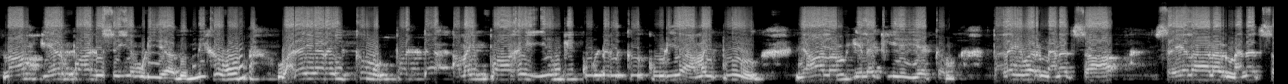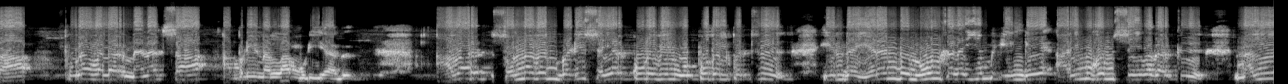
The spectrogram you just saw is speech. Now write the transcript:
நாம் ஏற்பாடு செய்ய முடியாது. மிகவும் வரையறைக்கு உட்பட்ட அமைப்பாக இயங்கிக் கொண்டிருக்கக்கூடிய அமைப்பு ஞானம் இலக்கிய இயக்கம். தலைவர் நினைச்சா செயலாளர் நினைச்சா புரவலர் நினைச்சா அப்படின்னு எல்லாம் முடியாது. அவர் சொன்னதன்படி செயற்குழுவில் ஒப்புதல் பெற்று இந்த இரண்டு நூல்களையும் இங்கே அறிமுகம் செய்வதற்கு நல்ல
